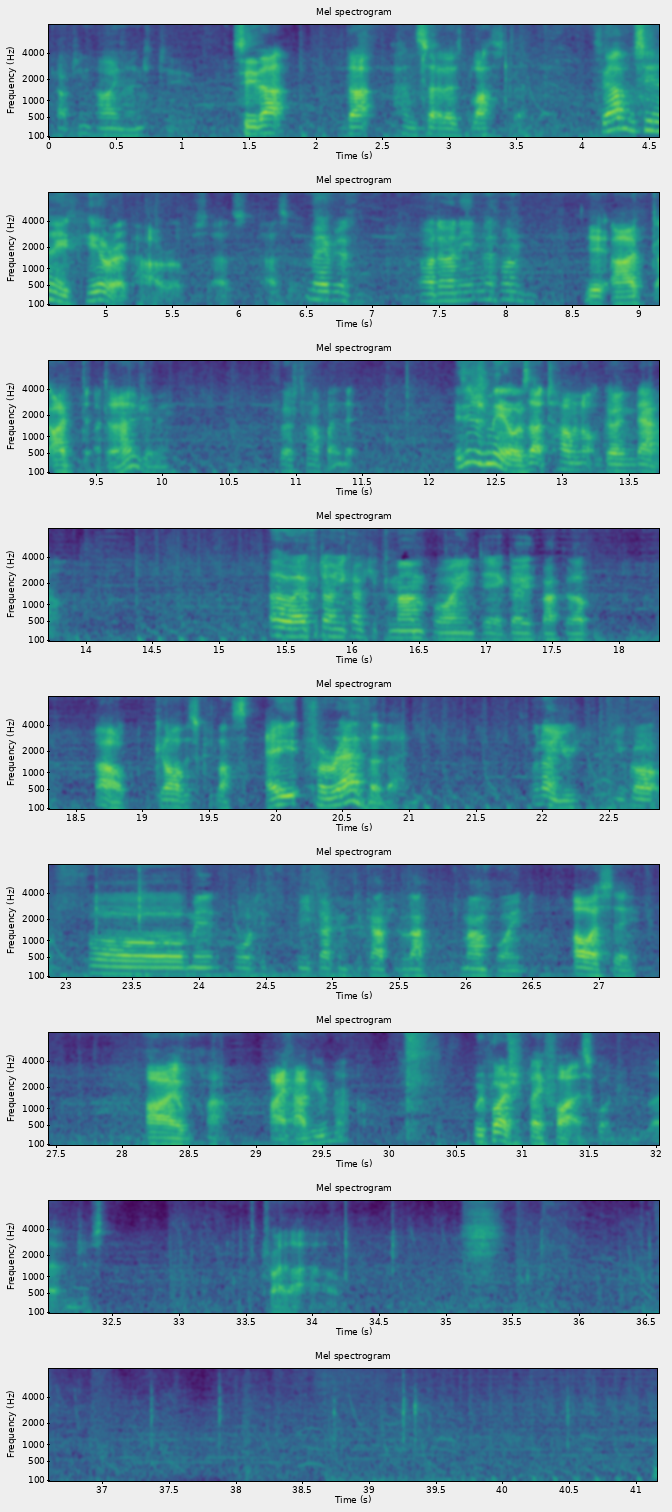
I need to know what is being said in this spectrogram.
Captain High 92. See that that Han Solo's blaster. See, I haven't seen any hero power ups as as of. Maybe there's... Oh, do I need this one? Yeah, I, I, I don't know, Jimmy. First time I played it. Is it just me or is that timer not going down? Oh, every time you capture command point, it goes back up. Oh god, this could last eight forever then. Well, no, you you got four minutes forty three seconds to capture the last command point. Oh, I see. I uh, I have you now. We probably should play Fighter Squadron there and just try that out.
